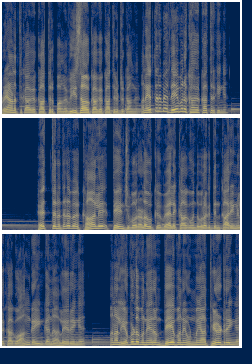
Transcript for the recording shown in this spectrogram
பிரயாணத்துக்காக காத்திருப்பாங்க விசாவுக்காக காத்துக்கிட்டு இருக்காங்க. ஆனா எத்தனை பேர் தேவனுக்காக காத்திருக்கீங்க? எத்தனை தடவை காலே தேஞ்சு போற அளவுக்கு வேலைக்காகவும் இந்த உலகத்தின் காரியங்களுக்காகவும் அங்க இங்கன்னு அலையுறீங்க. ஆனால் எவ்வளவு நேரம் தேவனை உண்மையா தேடுறீங்க?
